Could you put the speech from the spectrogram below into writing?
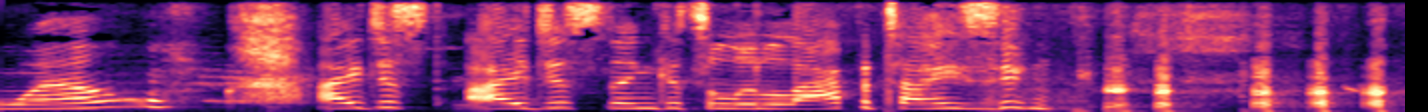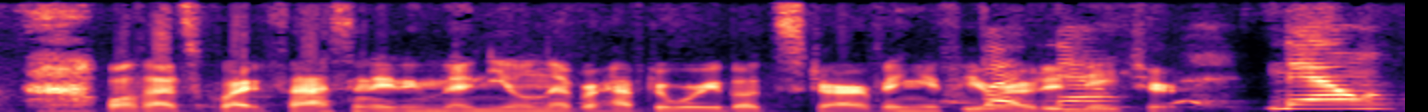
Well, I just I just think it's a little appetizing. Well, that's quite fascinating. Then you'll never have to worry about starving if you're But out in nature. now,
